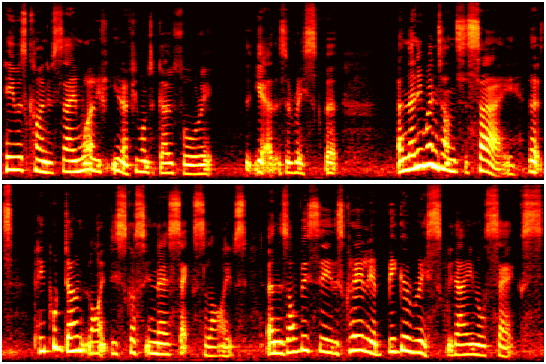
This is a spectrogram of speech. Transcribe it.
He was kind of saying, well, if you know, if you want to go for it, yeah, there's a risk, but and then he went on to say that people don't like discussing their sex lives, and there's obviously there's clearly a bigger risk with anal sex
